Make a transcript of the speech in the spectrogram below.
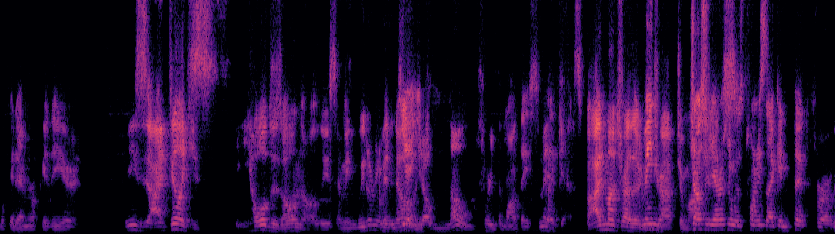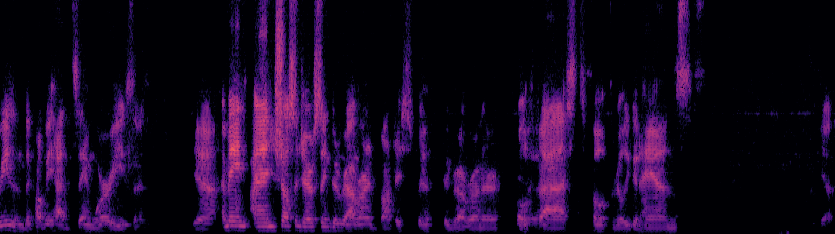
look at him, rookie of the year. He's. I feel like he's. He holds his own though. At least. I mean, we don't even know. Yeah, you don't know for DeVonta I Smith. guess, but I'd much rather I mean, draft Ja'Marr. Justin Jefferson was 22nd pick for a reason. They probably had the same worries, and Yeah. I mean, and Justin Jefferson, good route runner. DeVonta Smith, good route runner. Both Yeah. fast, both really good hands. Yes.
